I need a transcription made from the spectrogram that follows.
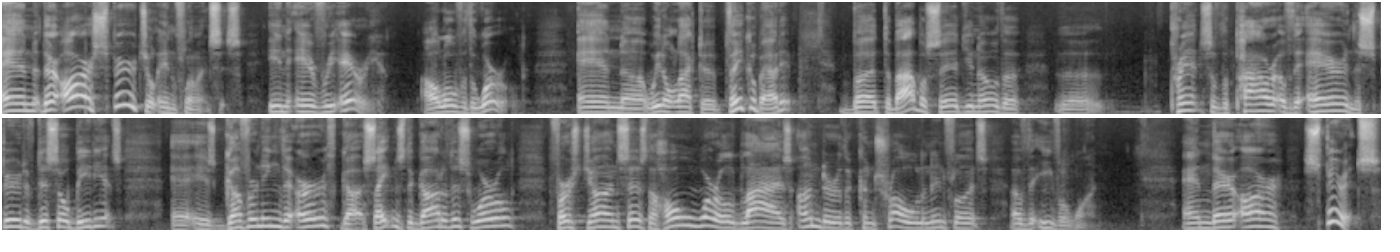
and there are spiritual influences in every area, all over the world. And uh, we don't like to think about it, but the Bible said, you know, the, the prince of the power of the air and the spirit of disobedience uh, is governing the earth. God, Satan's the God of this world. First John says the whole world lies under the control and influence of the evil one. And there are spirits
